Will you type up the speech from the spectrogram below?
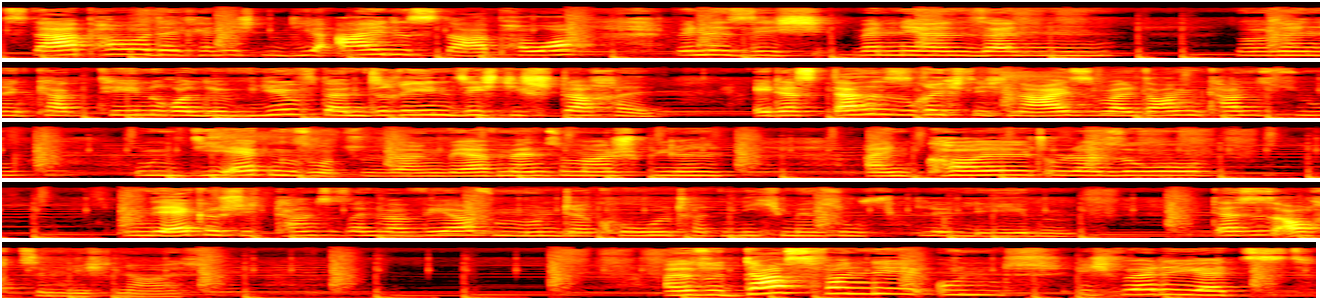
Star Power, da kenne ich nur die eine Star Power. Wenn er sich, wenn er seinen, seine Kakteenrolle wirft, dann drehen sich die Stacheln. Ey, das, das ist richtig nice, weil dann kannst du um die Ecken sozusagen werfen. Wenn zum Beispiel ein Colt oder so in der Ecke steht, kannst du es einfach werfen und der Colt hat nicht mehr so viele Leben. Das ist auch ziemlich nice. Also das fand ich und ich werde jetzt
